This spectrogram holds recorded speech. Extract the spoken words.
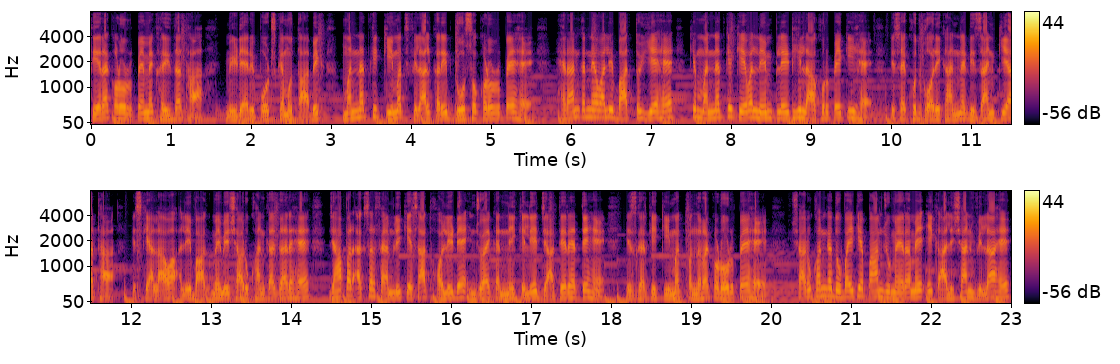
तेरह करोड़ रुपए में खरीदा था। मीडिया रिपोर्ट्स के मुताबिक, मन्नत की कीमत फ़िलहाल करीब 200 करोड़ रुपए है। हैरान करने वाली बात तो यह है कि मन्नत के केवल नेम प्लेट ही लाखों रुपए की है, जिसे खुद गौरी खान ने डिज़ाइन किया था। इसके अलावा अलीबाग में भी शाहरुख खान का घर है, जहाँ पर अक्सर फैमिली के साथ हॉलीडे एंजॉय करने के लिए जाते रहते हैं। इस घर की कीमत पंद्रह करोड़ रुपए है। शाहरुख खान का दुबई के पाम जुमेरा में एक आलिशान विला है,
